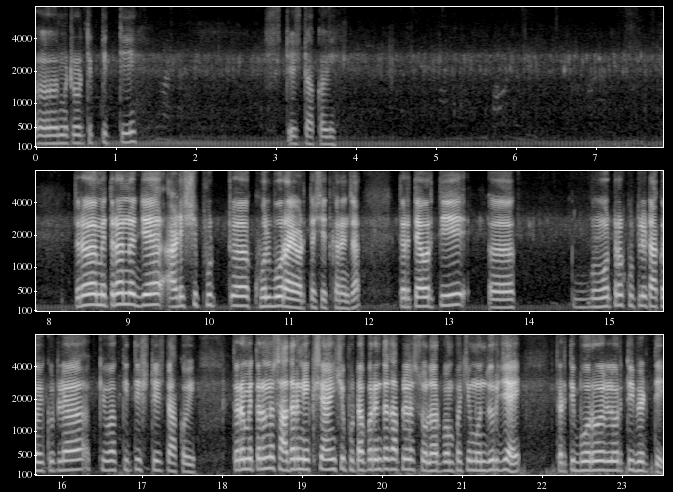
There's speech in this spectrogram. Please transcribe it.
मीटरवरती किती स्टेज टाकावी? तर मित्रांनो जे अडीचशे फूट खोल बोर आहे वाटतं शेतकऱ्यांचा तर त्यावरती मोटर कुठली टाकावी कुठल्या किंवा किती स्टेज टाकावी? तर मित्रांनो साधारण एकशे ऐंशी फुटापर्यंतच आपल्याला सोलार पंपाची मंजुरी जी आहे तर ती बोरवेलवरती भेटते.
